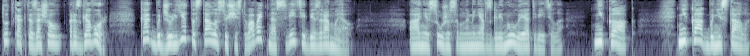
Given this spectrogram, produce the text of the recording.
Тут как-то зашел разговор, как бы Джульетта стала существовать на свете без Ромео. Аня с ужасом на меня взглянула и ответила «Никак, Никак бы не стало.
